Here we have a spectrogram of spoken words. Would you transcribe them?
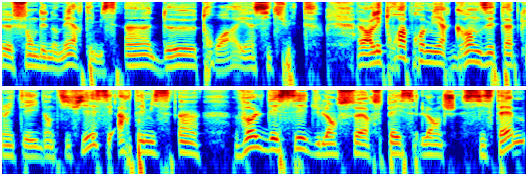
euh, sont dénommées Artemis 1, 2, 3 et ainsi de suite. Alors les trois premières grandes étapes qui ont été identifiées, c'est Artemis 1, vol d'essai du lanceur Space Launch System,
